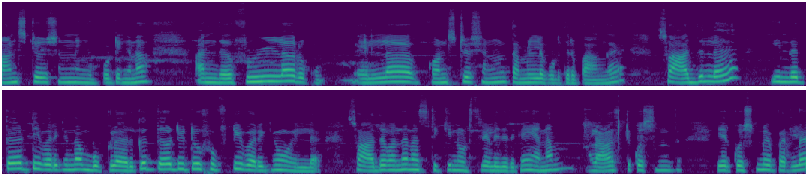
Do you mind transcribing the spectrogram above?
கான்ஸ்டியூஷன் நீங்கள் போட்டிங்கன்னா அந்த ஃபுல்லாக இருக்கும். எல்லா கான்ஸ்டியூஷனும் தமிழில் கொடுத்துருப்பாங்க. ஸோ அதில் இந்த தேர்ட்டி வரைக்கும் தான் புக்கில் இருக்குது தேர்ட்டி டு ஃபிஃப்டி வரைக்கும் இல்லை. ஸோ அதை வந்து நான் ஸ்டிக்கி நோட்ஸில் எழுதியிருக்கேன். ஏன்னா லாஸ்ட்டு கொஷின் இயர் கொஷின் பேப்பரில்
